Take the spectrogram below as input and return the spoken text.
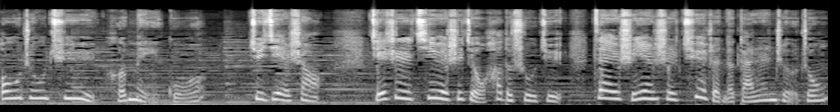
欧洲区域和美国。据介绍，截至七月十九号的数据，在实验室确诊的感染者中，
